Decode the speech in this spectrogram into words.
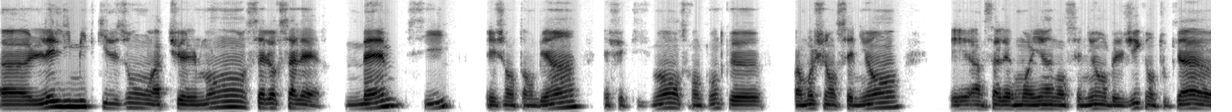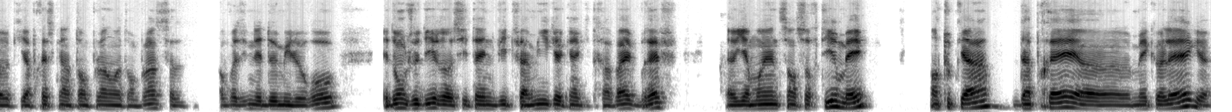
euh, les limites qu'ils ont actuellement, c'est leur salaire. Même si, et j'entends bien, effectivement, on se rend compte que, enfin, moi je suis enseignant, et un salaire moyen d'enseignant en Belgique, en tout cas, euh, qui a presque un temps plein ou un temps plein, ça avoisine les 2000 euros. Et donc, je veux dire, si tu as une vie de famille, quelqu'un qui travaille, bref, euh, il y a moyen de s'en sortir. Mais en tout cas, d'après mes collègues,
